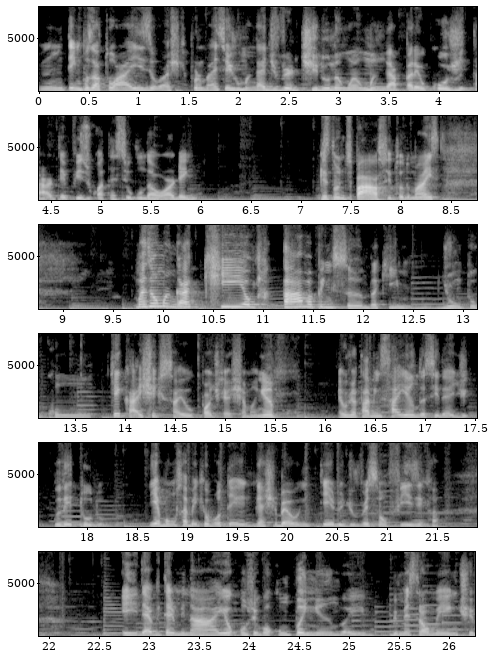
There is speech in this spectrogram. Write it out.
Em tempos atuais, eu acho que por mais seja um mangá divertido, não é um mangá para eu cogitar ter físico até segunda ordem. Questão de espaço e tudo mais. Mas é um mangá que eu já tava pensando aqui, junto com Kekaishi, que saiu o podcast amanhã. Eu já tava ensaiando essa ideia de ler tudo. E é bom saber que eu vou ter Gashbel inteiro de versão física. E deve terminar e eu consigo acompanhando aí bimestralmente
